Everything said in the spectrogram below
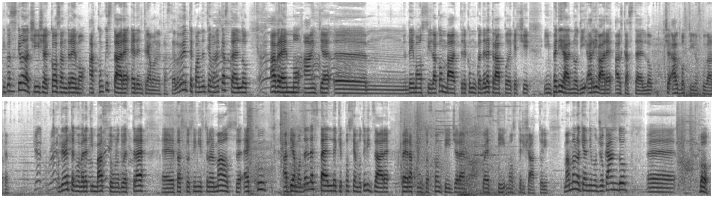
in questa schermata ci dice cosa andremo a conquistare ed entriamo nel castello. Ovviamente quando entriamo nel castello avremmo anche ehm, dei mostri da combattere, comunque delle trappole che ci impediranno di arrivare al castello, cioè al bottino, scusate. Ovviamente come vedete in basso 1, 2, 3 eh, Tasto sinistro del mouse e Q Abbiamo delle spelle che possiamo utilizzare Per appunto sconfiggere questi mostriciattoli Man mano che andiamo giocando eh, boh,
